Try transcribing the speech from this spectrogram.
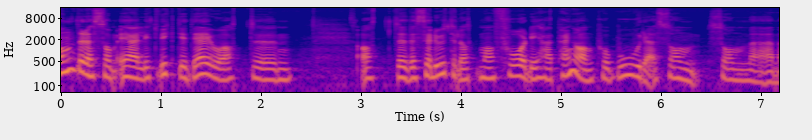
andre som er litt viktig, det er jo at uh, at det ser ut til at man får de her pengene på bordet som, som, uh,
